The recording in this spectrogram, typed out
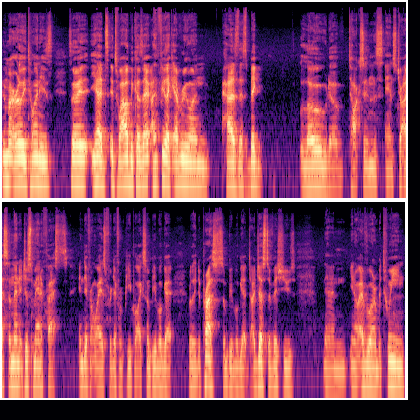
in my early 20s so it, yeah it's it's wild because I, I feel like everyone has this big load of toxins and stress and then it just manifests in different ways for different people. Like some people get really depressed some people get digestive issues and you know everywhere in between.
